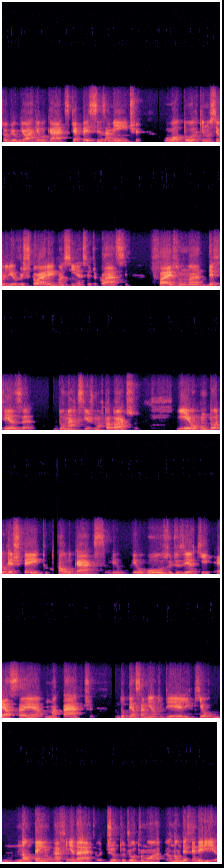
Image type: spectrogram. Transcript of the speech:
sobre o Georg Lukács, que é precisamente o autor que, no seu livro História e Consciência de Classe, faz uma defesa do marxismo ortodoxo. E eu, com todo respeito ao Lukács, eu, eu ouso dizer que essa é uma parte do pensamento dele que eu não tenho afinidade, ou dito de outro modo, eu não defenderia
